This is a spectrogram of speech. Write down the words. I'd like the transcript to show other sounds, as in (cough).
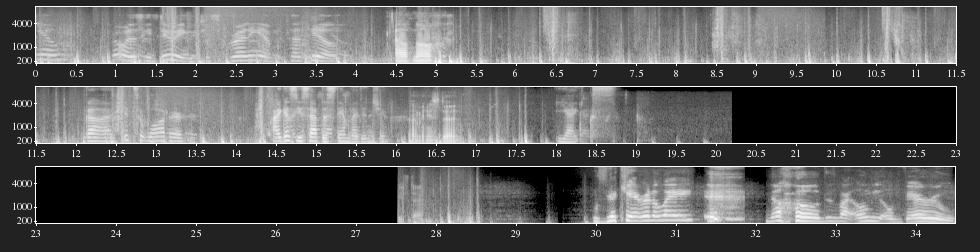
Yo. What is he doing? Just running up that hill. I don't know. (laughs) God, get to water. I guess you sapped his stamina, didn't you? I mean, he's dead. Yikes. You can't run away. (laughs) No, this is my only Oberu.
